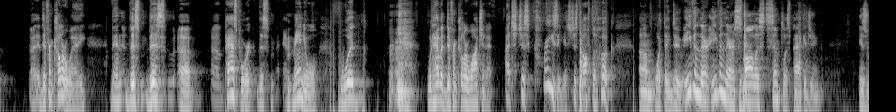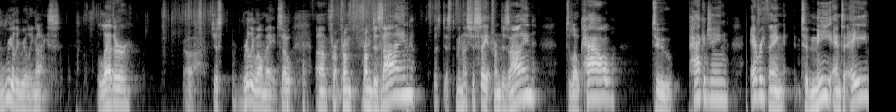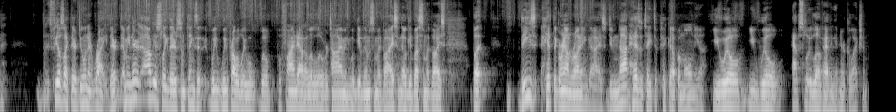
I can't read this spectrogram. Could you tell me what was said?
a different colorway, then this this uh, uh, passport this manual would would have a different color watch in it. It's just crazy. It's just off the hook um, what they do. Even their even their smallest, simplest packaging is really, really nice. Leather, oh, just really well made. So um, from, from, from design, let's just, I mean, let's just say it from design to locale to packaging, everything to me and to Abe, it feels like they're doing it right. There, I mean, there obviously there's some things that we, we probably will, will, will find out a little over time, and we'll give them some advice, and they'll give us some advice. But these hit the ground running, guys. Do not hesitate to pick up a Molnija. You will, you will absolutely love having it in your collection.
